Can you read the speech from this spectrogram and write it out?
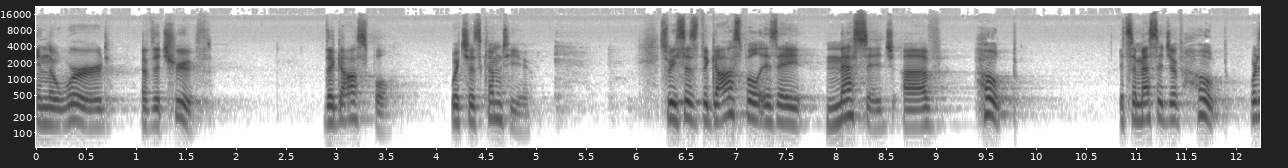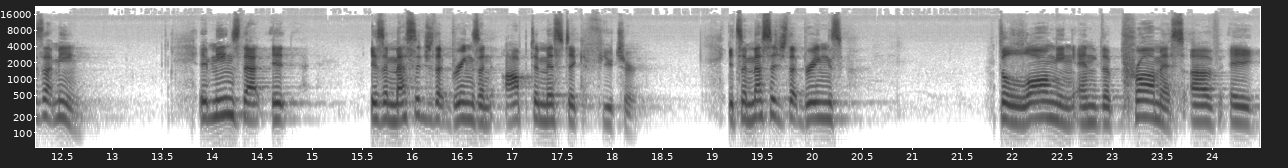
in the word of the truth, the gospel, which has come to you. So he says the gospel is a message of hope. It's a message of hope. What does that mean? It means that it is a message that brings an optimistic future. It's a message that brings the longing and the promise of a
